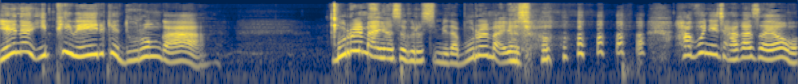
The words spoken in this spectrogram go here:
얘는 잎이 왜 이렇게 누런가? 물을 말려서 그렇습니다. 물을 말려서. 화분이 작아서요.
